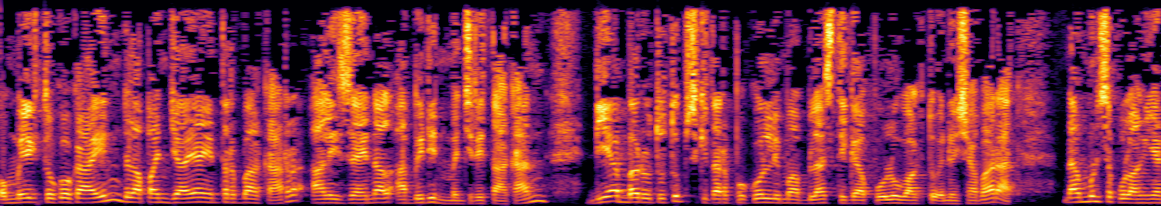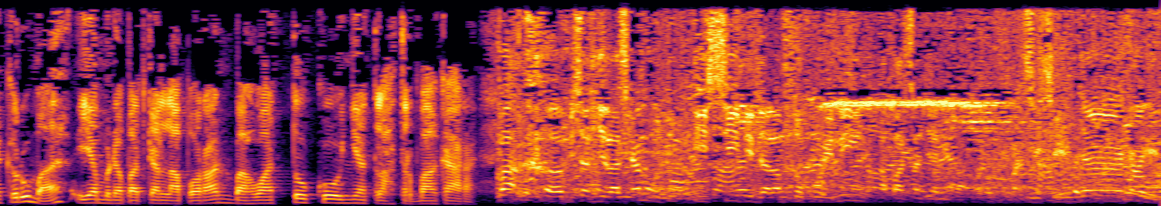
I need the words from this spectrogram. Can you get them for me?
Pemilik toko kain Delapan Jaya yang terbakar, Ali Zainal Abidin menceritakan, dia baru tutup sekitar pukul 15.30 waktu Indonesia Barat. Namun sepulangnya ke rumah, ia mendapatkan laporan bahwa tokonya telah terbakar. Pak, e, bisa dijelaskan untuk isi di dalam toko ini apa saja nih Pak? Isinya kain,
